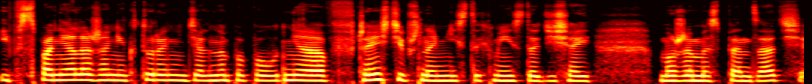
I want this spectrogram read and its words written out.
I wspaniale, że niektóre niedzielne popołudnia w części przynajmniej z tych miejsc do dzisiaj możemy spędzać.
